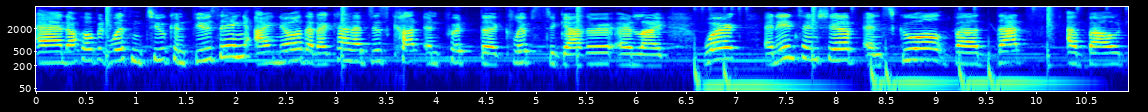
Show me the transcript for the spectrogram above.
and I hope it wasn't too confusing. I know that I kind of just cut and put the clips together and like work and internship and school but that's about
